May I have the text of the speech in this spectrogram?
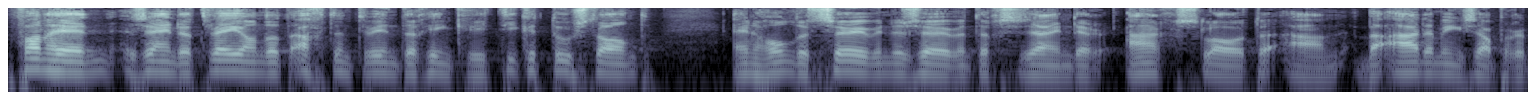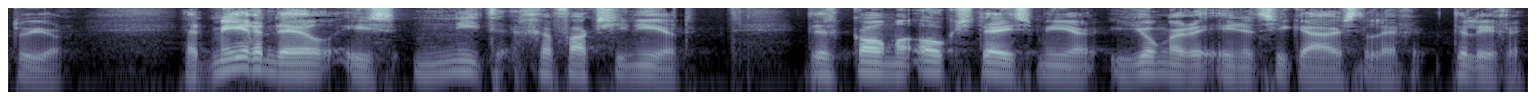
Van hen zijn er 228 in kritieke toestand en 177 zijn er aangesloten aan beademingsapparatuur. Het merendeel is niet gevaccineerd. Er komen ook steeds meer jongeren in het ziekenhuis te, liggen.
